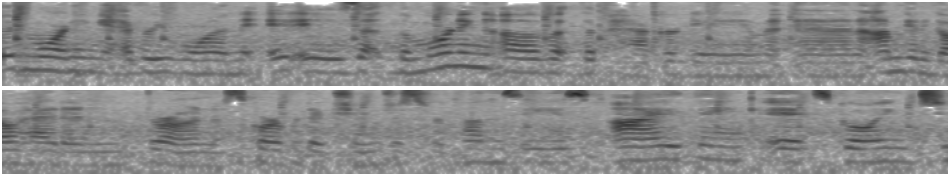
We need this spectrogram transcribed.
Good morning, everyone. It is the morning of the Packer game, and I'm going to go ahead and throw in a score prediction just for funsies. I think it's going to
